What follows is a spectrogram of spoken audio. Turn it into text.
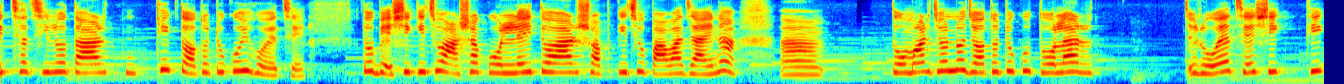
ইচ্ছা ছিল তার ঠিক ততটুকুই হয়েছে। তো বেশি কিছু আশা করলেই তো আর সব কিছু পাওয়া যায় না। তোমার জন্য যতটুকু তোলার রয়েছে ঠিক ঠিক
